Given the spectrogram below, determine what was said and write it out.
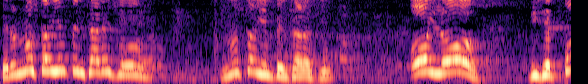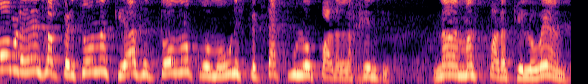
Pero no está bien pensar eso. No está bien pensar así. Oilo. Dice, pobre de esa persona que hace todo como un espectáculo para la gente. Nada más para que lo vean.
